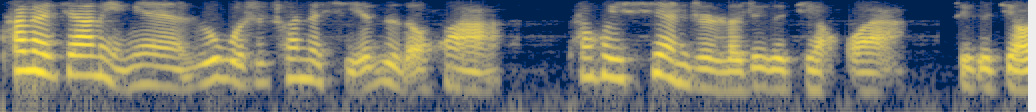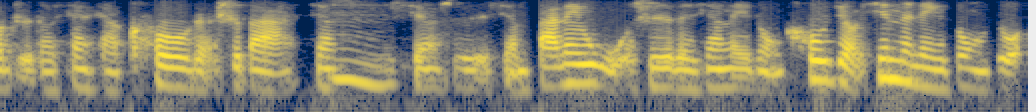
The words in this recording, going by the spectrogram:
他在家里面如果是穿着鞋子的话，他会限制了这个脚啊。这个脚趾头向下抠着是吧？像像是像芭蕾舞似的，像那种抠脚心的那个动作，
